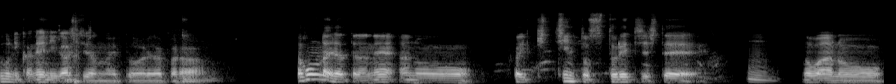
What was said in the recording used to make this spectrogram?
どうにかね、逃がしてやらないとあれだから、本来だったらね、あの、やっぱりきちんとストレッチして、うん。のあの、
